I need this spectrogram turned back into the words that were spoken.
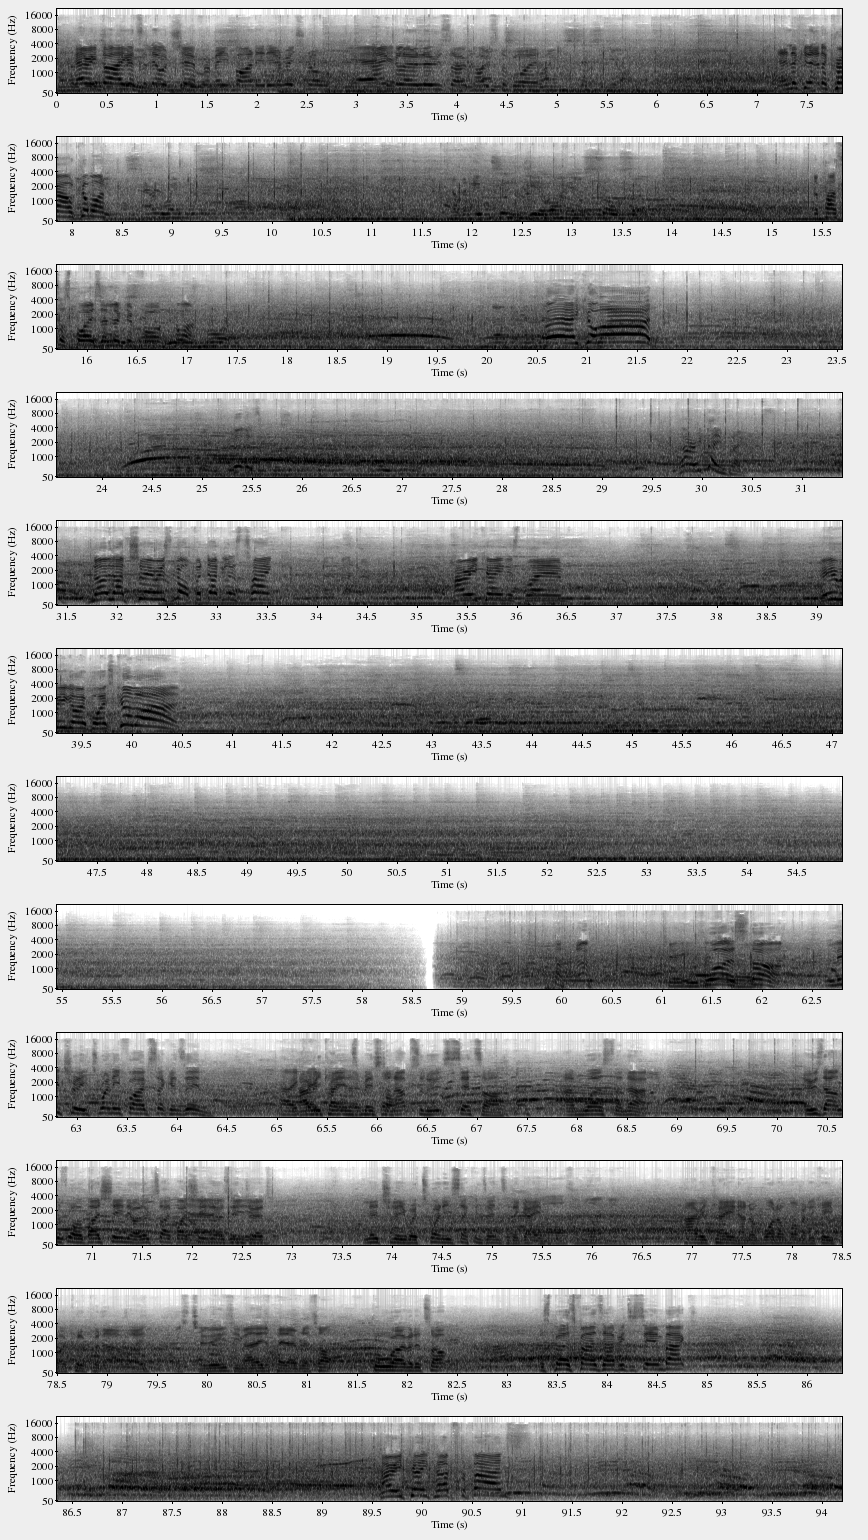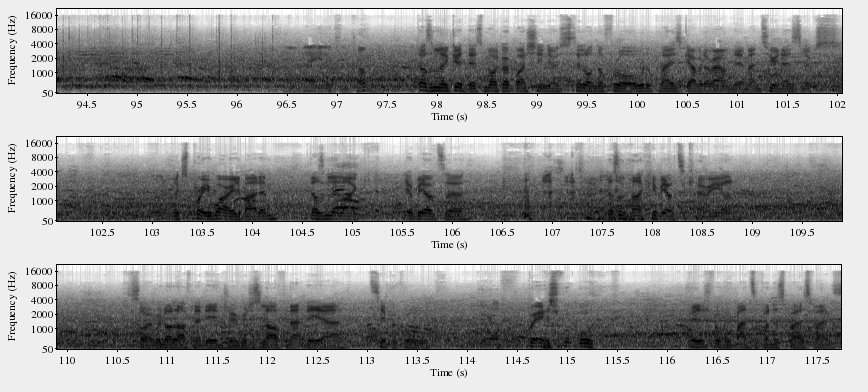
Number Eric Dier gets a little cheer from me, Barney, the original Yeah. Anglo-Luso poster boy. They're looking at the crowd. Come on. Number 18, Giovani Lo Celso. The Passos boys are looking for. Come on. Hey, come on! Harry Kane playing. No, that cheer is not for Douglas Tank. Harry Kane is playing. Here we go, boys. Come on! Start! Literally 25 seconds in. Harry Kane's missed an absolute sitter, and worse than that. Who's that on the floor? Baixinho. Looks like Baixinho's Yeah, injured. Literally, we're 20 seconds into the game. Nightmare. Harry Kane had a one-on-one with the keeper. Could have put that away. It was too easy, man. They just played over the top. Ball over the top. The Spurs fans are happy to see him back. Harry Kane claps the fans. Doesn't look good. This Marco Baixinho is still on the floor. All the players gathered around him. Antunes looks looks pretty worried about him. Doesn't look like he'll be able to. doesn't look like he'll be able to carry on. Sorry, we're not laughing at the injury. We're just laughing at the uh, typical British football British football banter from the Spurs fans.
